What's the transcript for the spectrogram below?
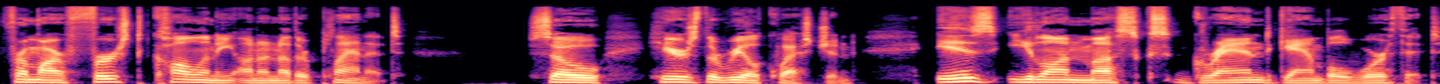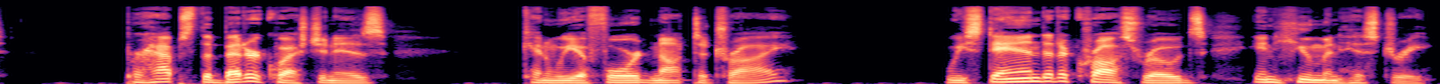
from our first colony on another planet. So here's the real question Is Elon Musk's grand gamble worth it? Perhaps the better question is can we afford not to try? We stand at a crossroads in human history.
